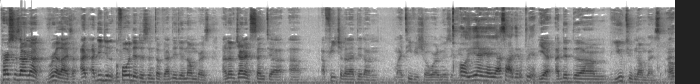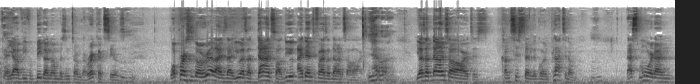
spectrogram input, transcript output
persons are not realizing. I, I did you before we did this interview. I did your numbers. I know Janet sent you a, a, a feature that I did on my TV show World Music. Oh yeah, yeah, yeah. I saw it in the plane. Yeah, I did the um, YouTube numbers. Okay. Mm-hmm. You have even bigger numbers in terms of record sales. What persons don't realize that you as a dancehall, do you identify as a dancehall artist? Yeah, man. You as a dancehall artist consistently going platinum. Mm-hmm. That's more than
